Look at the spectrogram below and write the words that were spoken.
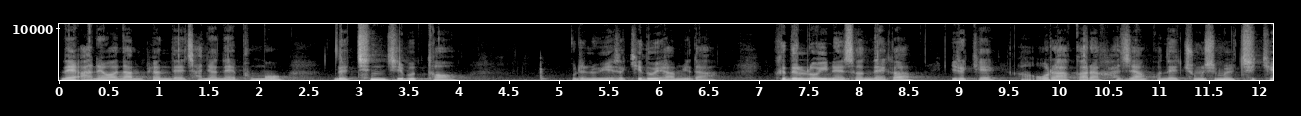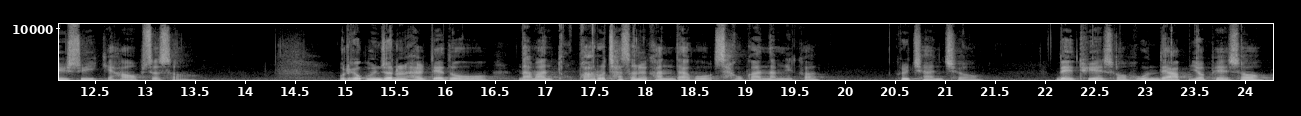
내 아내와 남편, 내 자녀, 내 부모, 내 친지부터 우리는 위해서 기도해야 합니다. 그들로 인해서 내가 이렇게 오락가락 하지 않고 내 중심을 지킬 수 있게 하옵소서. 우리가 운전을 할 때도 나만 똑바로 차선을 간다고 사고가 안 납니까? 그렇지 않죠. 내 뒤에서 혹은 내 앞 옆에서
